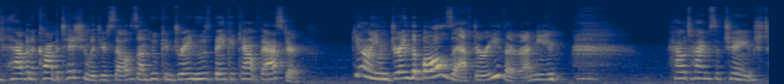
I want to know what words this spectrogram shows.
having a competition with yourselves on who can drain whose bank account faster. You don't even drain the balls after either. I mean, how times have changed.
